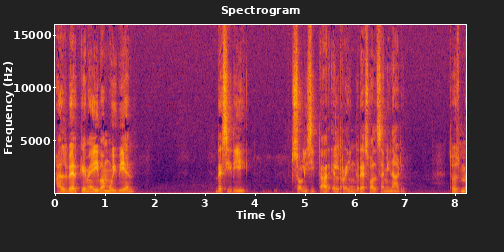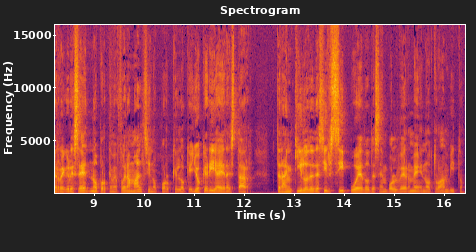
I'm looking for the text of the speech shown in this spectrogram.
al ver que me iba muy bien, decidí solicitar el reingreso al seminario. Entonces me regresé no porque me fuera mal, sino porque lo que yo quería era estar tranquilo de decir sí puedo desenvolverme en otro ámbito.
